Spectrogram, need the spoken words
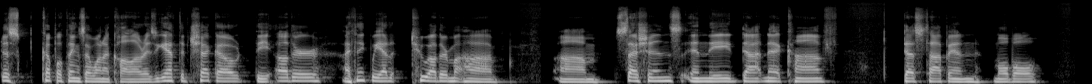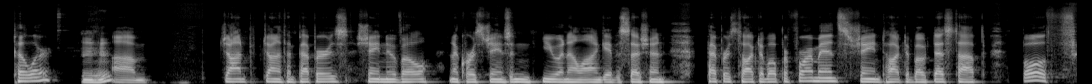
Just a couple things I want to call out is you have to check out the other. I think we had two other uh, um, sessions in the .NET Conf desktop and mobile pillar. Mm-hmm. Um, John Jonathan Peppers, Shane Neuville, and of course James and you and Alon gave a session. Peppers talked about performance. Shane talked about desktop. Both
